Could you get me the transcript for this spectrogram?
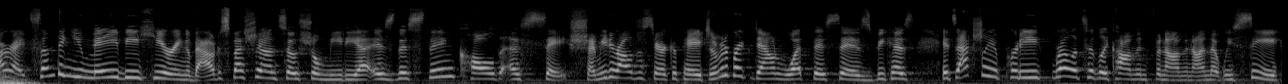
Our Right, something you may be hearing about, especially on social media, is this thing called a seiche. I'm meteorologist Erica Page, and I'm going to break down what this is because it's actually a pretty relatively common phenomenon that we see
